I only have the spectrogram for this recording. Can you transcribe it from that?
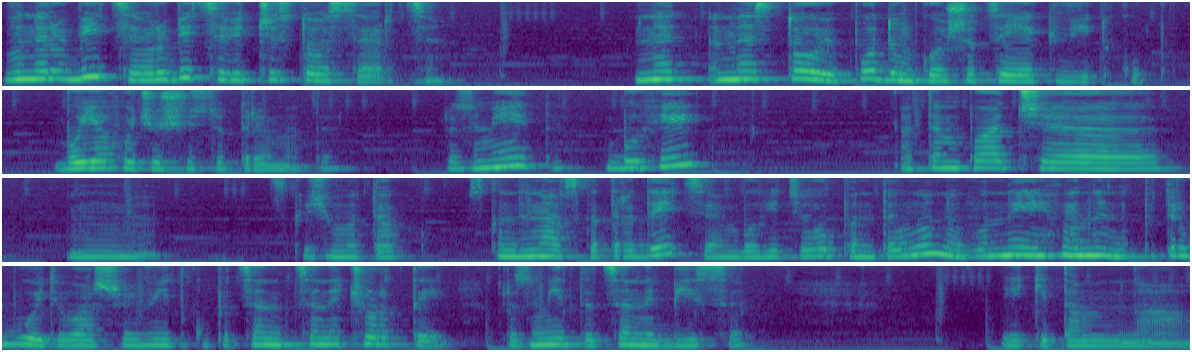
ви не робіть це, робіть це від чистого серця. Не, не з тою подумкою, що це як відкуп, бо я хочу щось отримати. Розумієте? Боги, а тим паче, скажімо так, скандинавська традиція, боги цього пантеону, вони, вони не потребують вашої відкупу. Це, це не чорти. Розумієте, це не біси, які там на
